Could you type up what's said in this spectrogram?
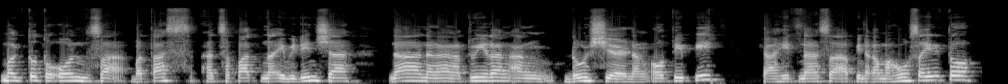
magtutuon sa batas at sapat na ebidensya na nangangatwirang ang dossier ng OTP kahit na sa pinakamahusay nito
